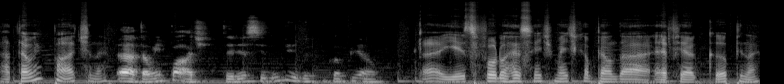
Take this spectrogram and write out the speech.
até um empate, né? É, até um empate. Teria sido o líder, o campeão. É, e eles foram recentemente campeão da FA Cup, né?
